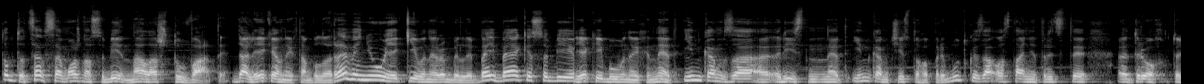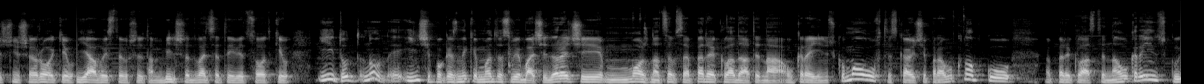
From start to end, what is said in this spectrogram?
Тобто це все можна собі налаштувати. Далі, яке в них там було ревеню, які вони робили бейбеки собі, який був у них net income за ріст net income чистого прибутку за останні 33 точніше років. Я виставив, що там більше 20%. І тут ну, інші показники можете собі бачити. До речі, можна це все перекладати на українську мову, втискаючи праву кнопку, перекласти на українську,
